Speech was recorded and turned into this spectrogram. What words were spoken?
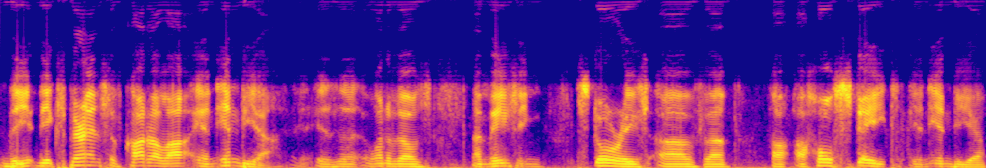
the the experience of Kerala in India is one of those amazing stories of uh, a, a, whole state in India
